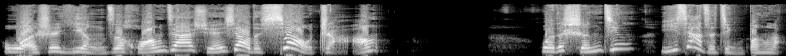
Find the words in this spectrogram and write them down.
我是影子皇家学校的校长。”我的神经一下子紧绷了。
